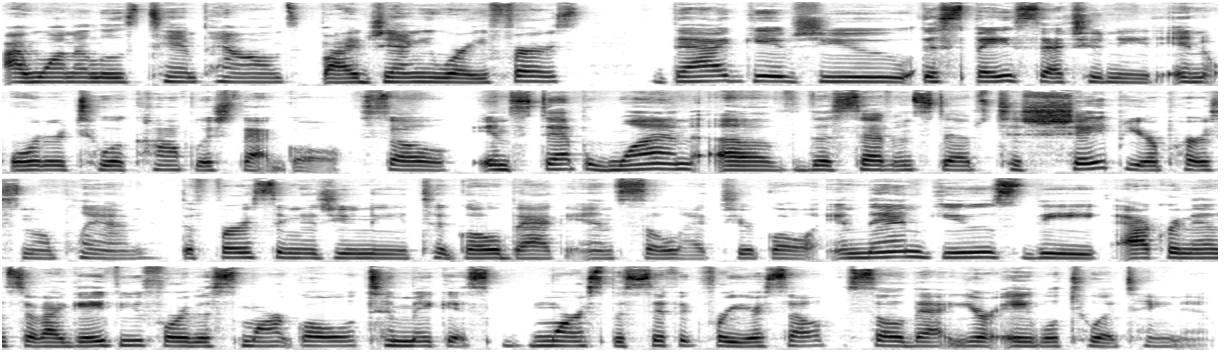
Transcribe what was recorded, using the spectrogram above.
I want to lose 10 pounds by January 1st that gives you the space that you need in order to accomplish that goal. So in step one of the seven steps to shape your personal plan, the first thing is you need to go back and select your goal and then use the acronyms that I gave you for the SMART goal to make it more specific for yourself so that you're able to attain it.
